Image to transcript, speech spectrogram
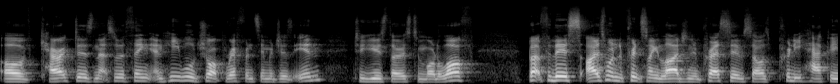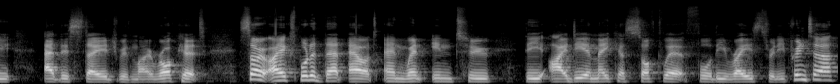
of characters and that sort of thing. And he will drop reference images in to use those to model off. But for this, I just wanted to print something large and impressive. So I was pretty happy at this stage with my rocket. So I exported that out and went into the ideaMaker software for the Raise 3D printer.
